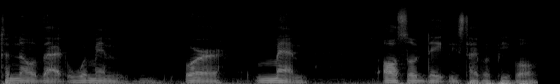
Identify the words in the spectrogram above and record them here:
to know that women or men also date these type of people.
